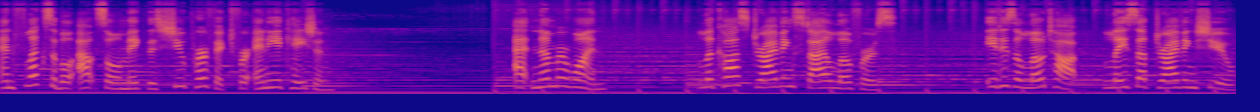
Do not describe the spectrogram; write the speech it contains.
and flexible outsole make this shoe perfect for any occasion. At number 1. Lacoste Driving Style Loafers. It is a low-top, lace-up driving shoe.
